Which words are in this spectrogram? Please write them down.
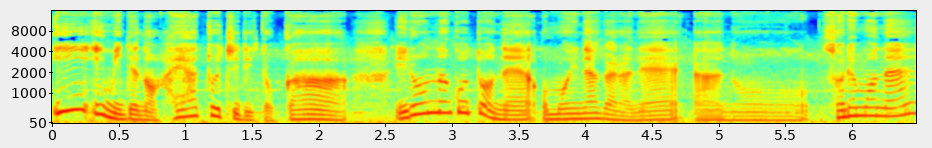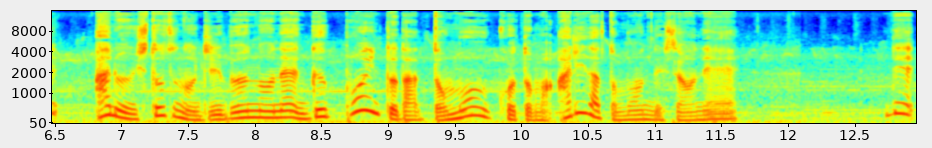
いい意味での早とちりとかいろんなことをね思いながらねあのそれもねある一つの自分のねグッポイントだと思うこともありだと思うんですよね。で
